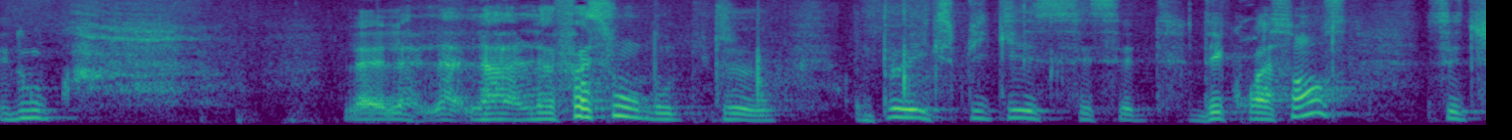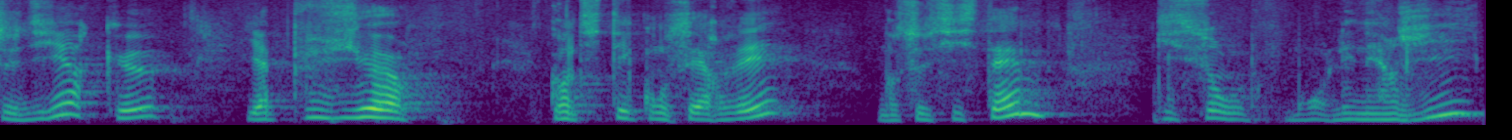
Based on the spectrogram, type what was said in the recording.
Et donc, la, façon dont euh, on peut expliquer cette décroissance, c'est de se dire qu'il y a plusieurs quantités conservées dans ce système qui sont bon, l'énergie,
